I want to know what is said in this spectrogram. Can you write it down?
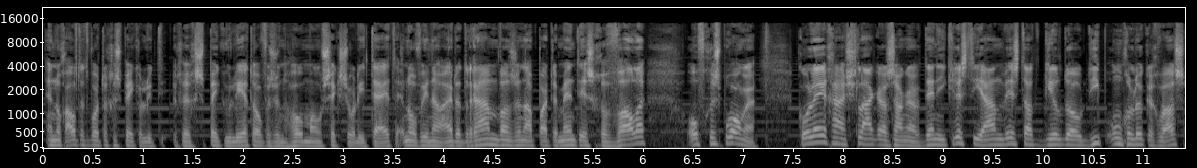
en nog altijd wordt er gespeculeerd, over zijn homoseksualiteit... en of hij nou uit het raam van zijn appartement is gevallen of gesprongen. Collega slagerzanger Danny Christian wist dat Gildo diep ongelukkig was...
